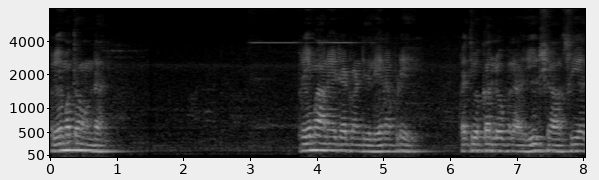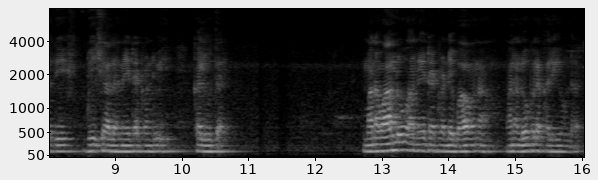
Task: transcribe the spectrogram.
ప్రేమతో ఉండాలి. ప్రేమ అనేటటువంటిది లేనప్పుడే ప్రతి ఒక్కరి లోపల ఈర్ష అసూయ దేశ ద్వేషాలు అనేటటువంటివి కలుగుతాయి. మన వాళ్ళు అనేటటువంటి భావన మన లోపల కలిగి ఉండాలి.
